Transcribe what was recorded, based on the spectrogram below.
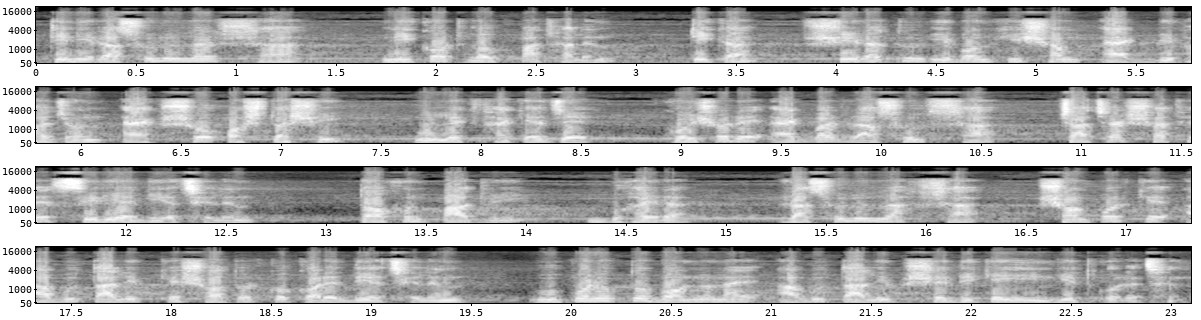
তিনি রাসূলুল্লাহর শাহ নিকট লোক পাঠালেন, টিকা, সিরাতুল ইবন হিসাম এক বিভাজন একশো অষ্টাশি। উল্লেখ থাকে যে, কৈশোরে একবার রাসূল শাহ চাচার সাথে সিরিয়া গিয়েছিলেন। তখন পাদ্রী, বুহাইরা, রাসূলুল্লাহ শাহ সম্পর্কে আবু তালিবকে সতর্ক করে দিয়েছিলেন। উপরোক্ত বর্ণনায় আবু তালিব সেদিকেই ইঙ্গিত করেছেন।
